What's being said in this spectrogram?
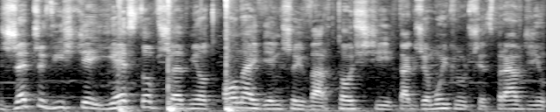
Rzeczywiście jest to przedmiot o największej wartości, także mój klucz się sprawdził,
